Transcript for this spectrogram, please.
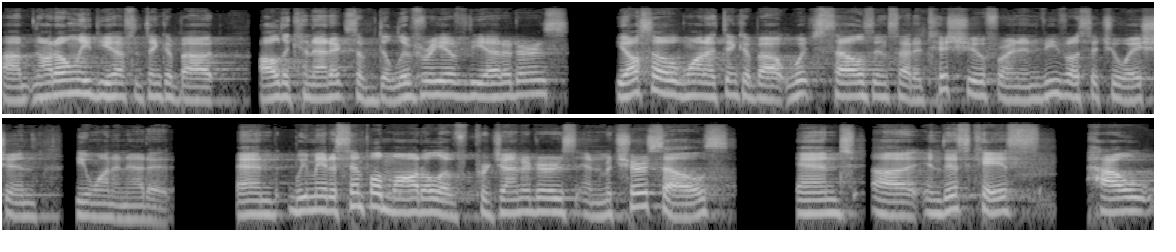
Um, not only do you have to think about all the kinetics of delivery of the editors, you also want to think about which cells inside a tissue for an in vivo situation do you want to edit. And we made a simple model of progenitors and mature cells. And uh, in this case, how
